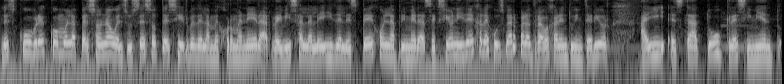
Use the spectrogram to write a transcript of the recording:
Descubre cómo la persona o el suceso te sirve de la mejor manera. Revisa la ley del espejo en la primera sección y deja de juzgar para trabajar en tu interior. Ahí está tu crecimiento.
